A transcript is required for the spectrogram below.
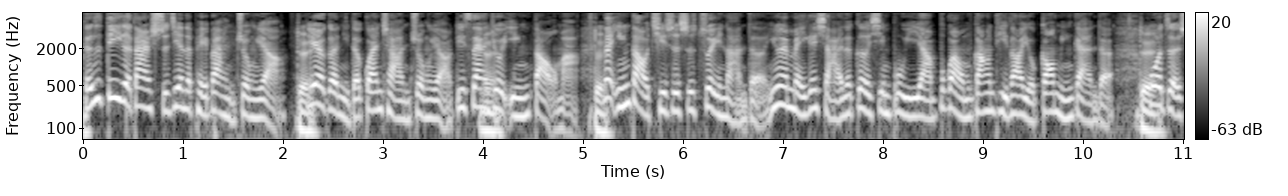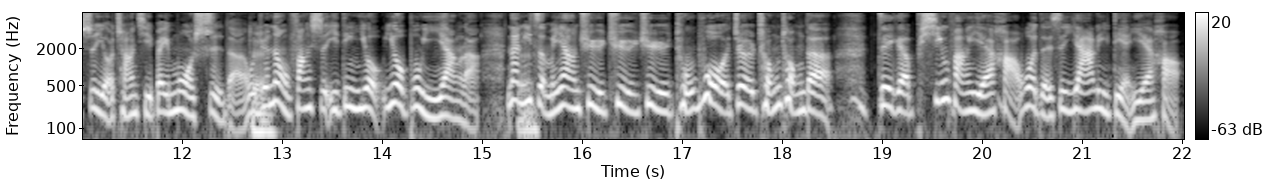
可是第一个当然时间的陪伴很重要，对。第二个你的观察很重要，第三个就引导嘛。对。那引导其实是最难的，因为每个小孩的个性不一样。不管我们刚刚提到有高敏感的，或者是有长期被漠视的，我觉得那种方式一定又又不一样了。那你怎么样去去去突破这重重的这个心房也好，或者是压力点也好，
